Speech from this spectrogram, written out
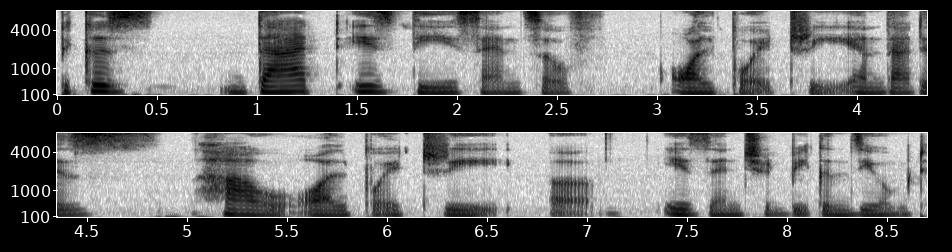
Because that is the sense of all poetry and that is how all poetry uh, is and should be consumed.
